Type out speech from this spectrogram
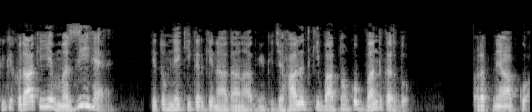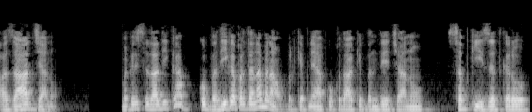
क्योंकि खुदा की ये मर्ज़ी है कि तुम नेकी करके नादान आदमियों की जहालत की बातों को बंद कर दो और अपने आप को आज़ाद जानो। मगर इस आज़ादी का को बदी का पर्दा ना बनाओ, बल्कि अपने आप को खुदा के बंदे जानो, सबकी इज़्ज़त करो,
